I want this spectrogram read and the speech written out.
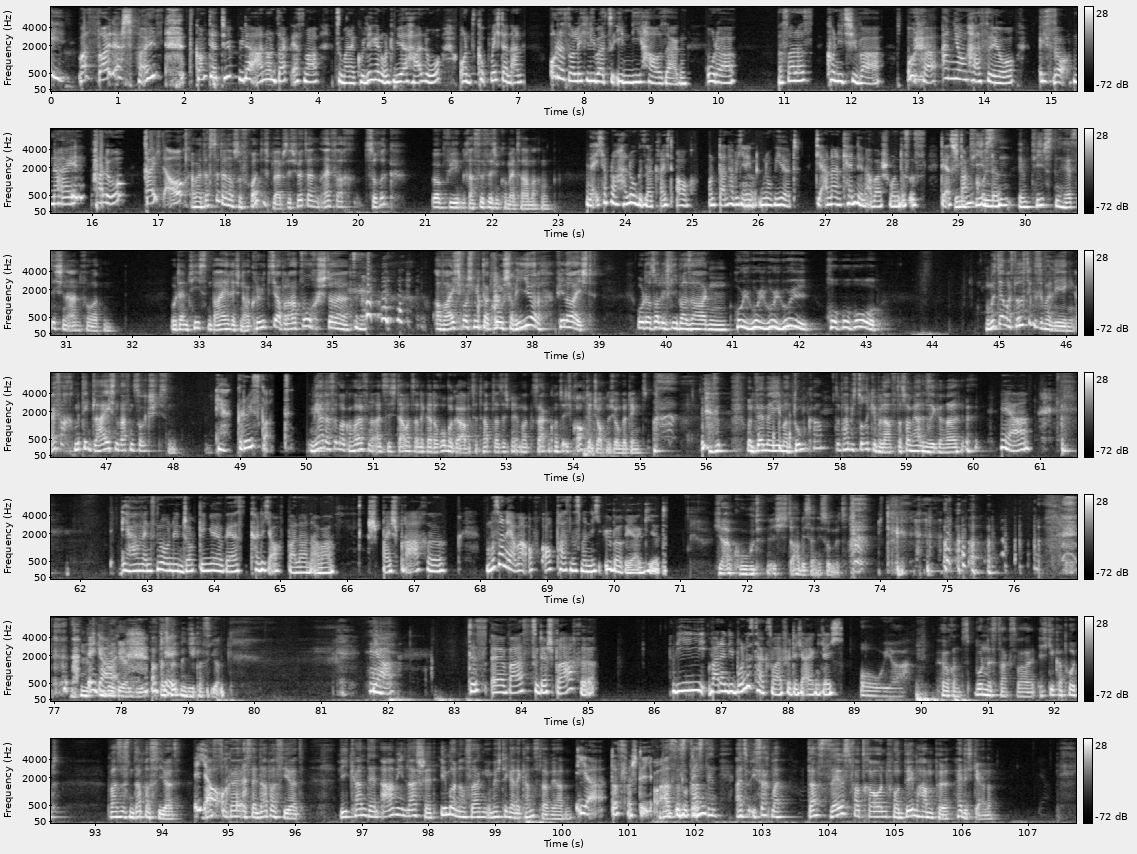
ey, was soll der Scheiß? Jetzt kommt der Typ wieder an und sagt erstmal zu meiner Kollegin und mir Hallo und guckt mich dann an. Oder soll ich lieber zu Ihnen Ni Hao sagen? Oder, was war das? Konnichiwa. Oder Annyeonghaseyo. Ich so, nein, hallo, reicht auch. Aber dass du dann auch so freundlich bleibst, ich würde dann einfach zurück irgendwie einen rassistischen Kommentar machen. Na, ich habe nur Hallo gesagt, reicht auch. Und dann habe ich ihn ignoriert. Die anderen kennen den aber schon. Das ist, der ist Im Stammkunde. tiefsten, Im tiefsten hessischen Antworten. Oder im tiefsten bayerischen. Na, grüezi, ja, Bratwurst. Ah, weißt du was mit der Bier? Vielleicht. Oder soll ich lieber sagen, hui, hui, hui, hui, ho, ho, ho. Du musst dir irgendwas Lustiges überlegen. Einfach mit den gleichen Waffen zurückschießen. Ja, grüß Gott. Mir hat das immer geholfen, als ich damals an der Garderobe gearbeitet habe, dass ich mir immer sagen konnte, ich brauche den Job nicht unbedingt. Und wenn mir jemand dumm kam, dann habe ich zurückgebelafft. Das war mir alles egal. Ja. Ja, wenn es nur um den Job ginge, wär's, könnte ich auch ballern, aber bei Sprache muss man ja aber auch aufpassen, dass man nicht überreagiert. Ja, gut, ich, da habe ich es ja nicht so mit. mit Egal. überreagieren. Das Okay. wird mir nie passieren. Ja, das äh, war's zu der Sprache. Wie war denn die Bundestagswahl für dich eigentlich? Oh ja. Hörens, Bundestagswahl. Ich gehe kaputt. Was ist denn da passiert? Ich Was auch. zum Geier ist denn da passiert? Wie kann denn Armin Laschet immer noch sagen, er möchte gerne Kanzler werden? Ja, das verstehe ich auch. Was ist das denn? Also ich sag mal, das Selbstvertrauen von dem Hampel hätte ich gerne.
